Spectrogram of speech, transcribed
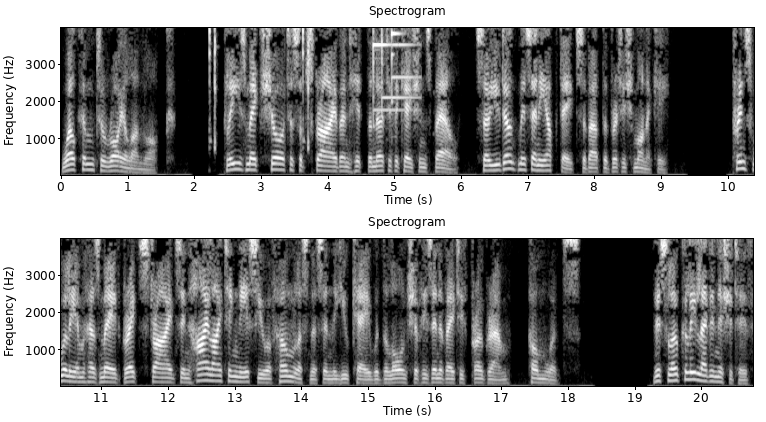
welcome to Royal Unlock. Please make sure to subscribe and hit the notifications bell, so you don't miss any updates about the British monarchy. Prince William has made great strides in highlighting the issue of homelessness in the UK with the launch of his innovative programme, Homewards. This locally led initiative,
